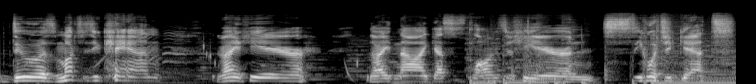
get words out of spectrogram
do as much as you can right here, right now, I guess as long as you're here, and see what you get.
